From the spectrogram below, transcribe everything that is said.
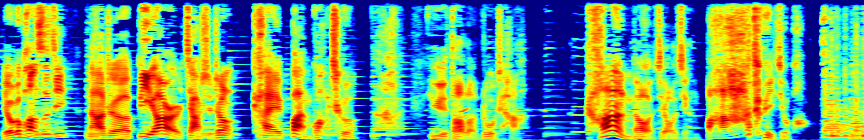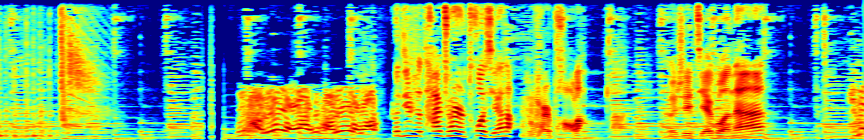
有个胖司机拿着 B 二驾驶证开半挂车，遇到了路查，看到交警拔腿就跑。问题是他还穿着拖鞋呢，就开始跑了啊。可是结果呢？什么？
